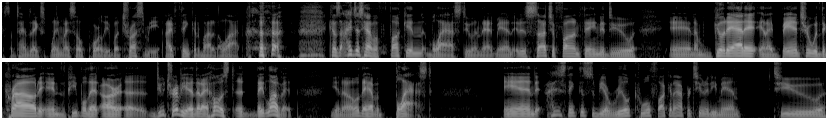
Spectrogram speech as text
sometimes I explain myself poorly, but trust me, I've thinking about it a lot. Because I just have a fucking blast doing that, man. It is such a fun thing to do, and I'm good at it. And I banter with the crowd and the people that are uh, do trivia that I host. Uh, they love it. You know, they have a blast. And I just think this would be a real cool fucking opportunity, man, to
